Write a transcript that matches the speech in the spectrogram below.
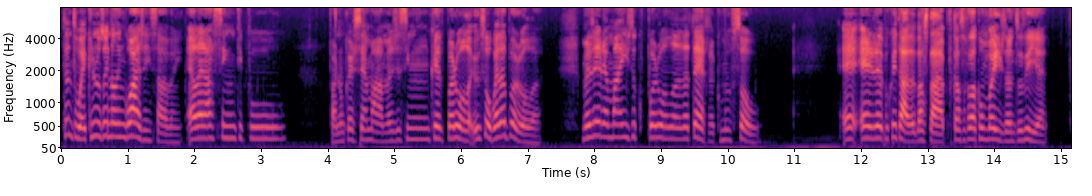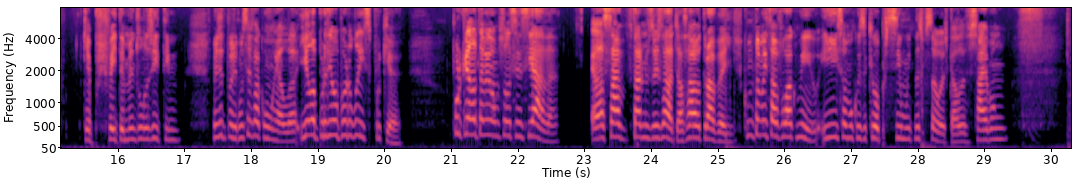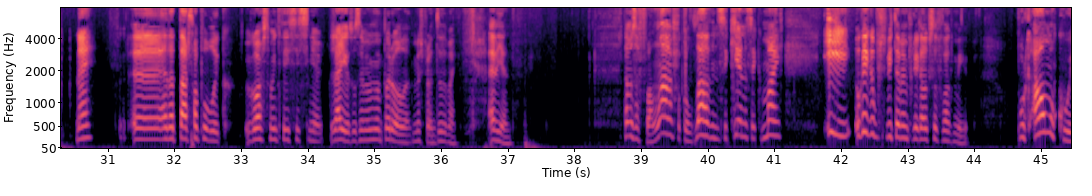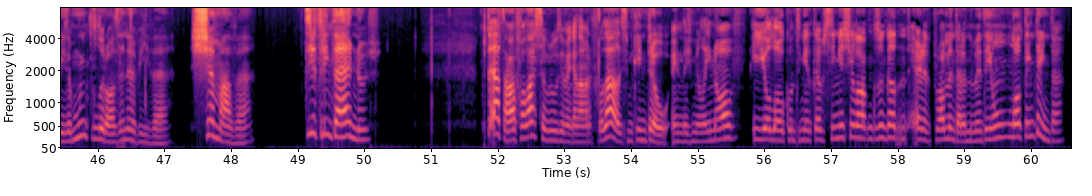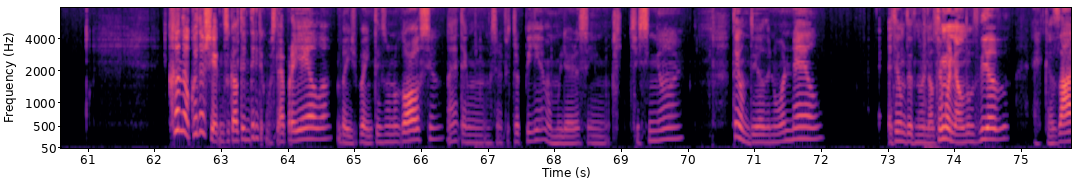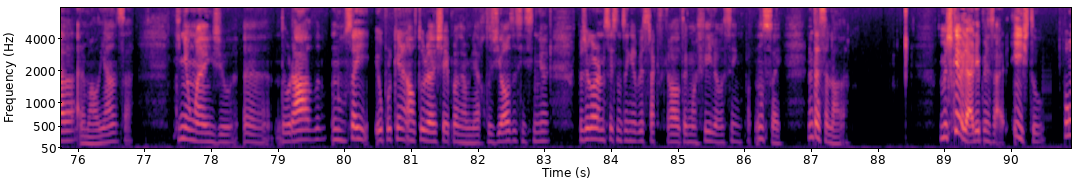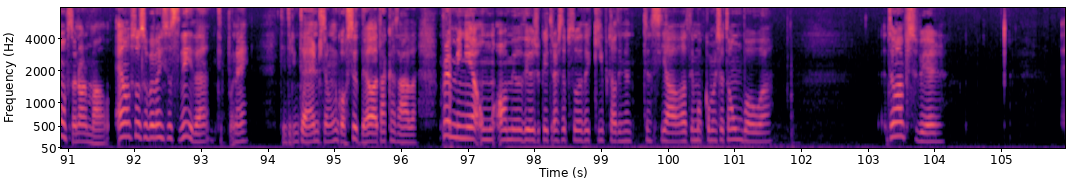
Tanto é que não usei na linguagem, sabem? Ela era assim, tipo. Pá, não quero ser má, mas assim, um quê de parola. Eu sou bué da parola. Mas era mais do que parola da terra, como eu sou. É, era, coitada, lá está, porque ela só fala com velhos durante o dia que é perfeitamente legítimo. Mas eu depois comecei a falar com ela e ela perdeu a parolice. Porquê? Porque ela também é uma pessoa licenciada. Ela sabe estar nos dois lados, ela sabe aturar velhos, como também sabe falar comigo. E isso é uma coisa que eu aprecio muito nas pessoas, que elas saibam, né? Uh, adaptar-se ao público. Gosto muito disso, sim, senhor. Já eu sou sempre uma parola, mas pronto, tudo bem. Adiante. Estamos a falar lá, faculdade, não sei o quê, não sei o que mais. E o que é que eu percebi também porque é que ela gostou de falar comigo? Porque há uma coisa muito dolorosa na vida chamada Tinha 30 anos. Ela estava a falar sobre o tema em que andava na faculdade. Ela disse-me que entrou em 2009 e eu logo, quando tinha de cabecinha, cheguei logo à conclusão que ele era, provavelmente era de 91, logo tem 30. Quando eu, quando eu chego, que ela tem 30, comecei a olhar para ela, beijo, bem, tens um negócio, né? uma cena de fisioterapia, uma mulher assim, sim senhor, tem um dedo no anel, tem um dedo no anel, tem um anel no dedo, é casada, era uma aliança, tinha um anjo uh, dourado, não sei, eu porque na altura achei, pronto, é uma mulher religiosa, sim senhor, mas agora não sei se não tem a ver, será que ela tem uma filha ou assim, não sei, não interessa nada. Mas fiquei a olhar e a pensar, isto para uma pessoa normal, é uma pessoa super bem sucedida, tipo, né? Tem 30 anos, tem um negócio dela, está casada. Para mim é um, oh meu Deus, eu quero tirar esta pessoa daqui porque ela tem tanto potencial, ela tem uma conversa tão boa. Estão a perceber?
